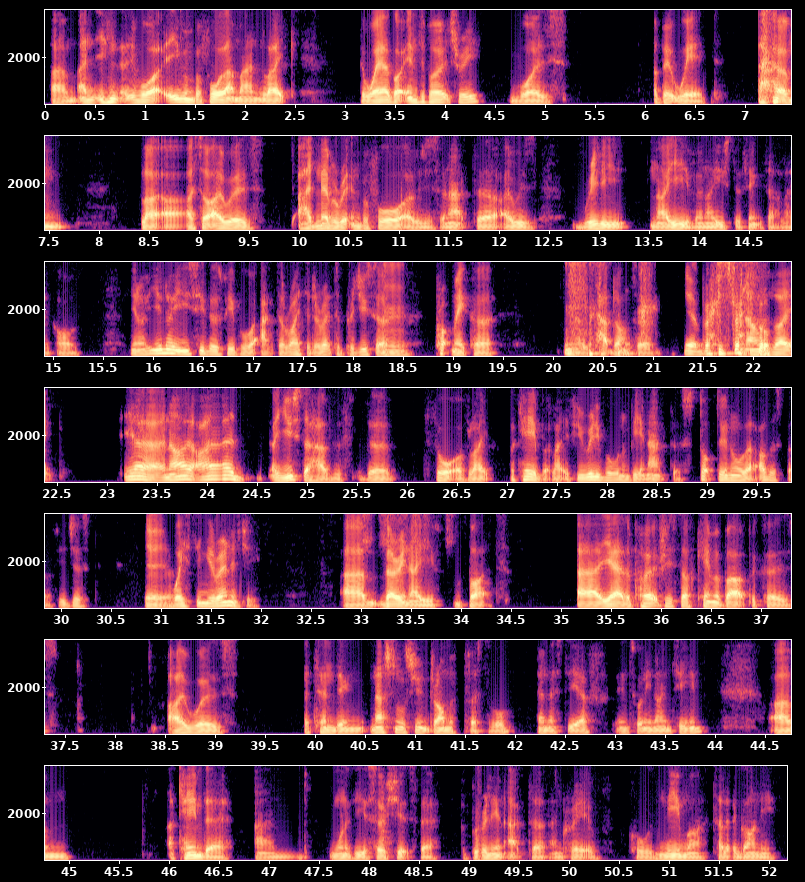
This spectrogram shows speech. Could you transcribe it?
Um, and what, even before that, man, like the way I got into poetry was a bit weird. Um, like I, so I was, I had never written before. I was just an actor. I was really naive, and I used to think that like, oh, you know, you know, you see those people, actor, writer, director, producer, mm. prop maker, you know, tap dancer. yeah, very stressful. And I was like, yeah, and I, I had, I used to have the, the thought of like, okay, but like if you really want to be an actor, stop doing all that other stuff. You're just yeah, yeah. wasting your energy. Um, very naive, but uh, yeah, the poetry stuff came about because I was attending National Student Drama Festival (NSDF) in 2019. Um, I came there, and one of the associates there, a brilliant actor and creative called Nima Taleghani,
